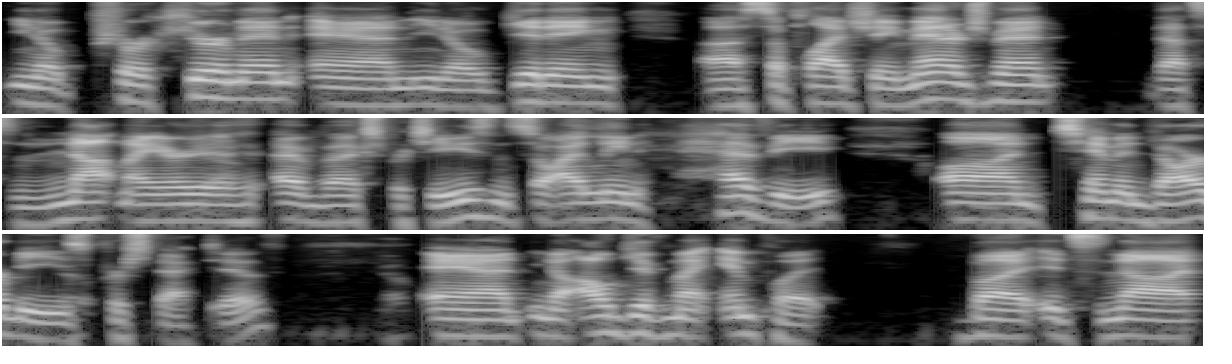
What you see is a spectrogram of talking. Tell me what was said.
you know procurement and you know getting uh, supply chain management, that's not my area of expertise, and so I lean heavy on Tim and Darby's perspective, and you know I'll give my input, but it's not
